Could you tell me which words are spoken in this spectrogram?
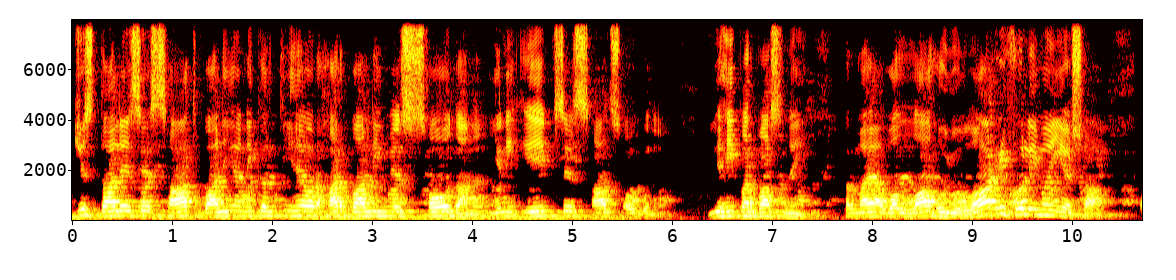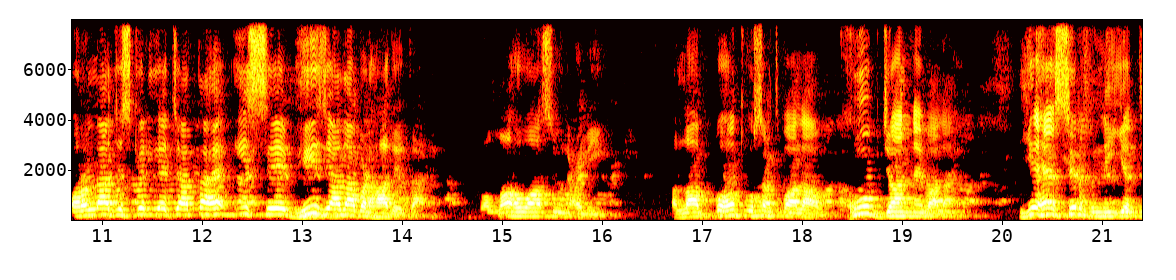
جس دالے سے سات بالیاں نکلتی ہیں اور ہر بالی میں سو دانہ یعنی ایک سے سات سو گنا۔ یہیں پر بس نہیں۔ فرمایا، واللہ لمن یشاء اور اللہ جس کے لیے چاہتا ہے، اس سے بھی زیادہ بڑھا دیتا ہے۔ واللہ واسع علیم۔ اللہ بہت وسعت والا، خوب جاننے والا ہے۔ یہ ہے صرف نیت۔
